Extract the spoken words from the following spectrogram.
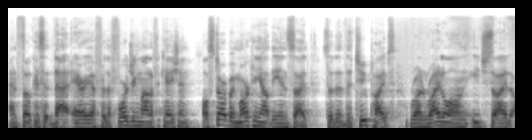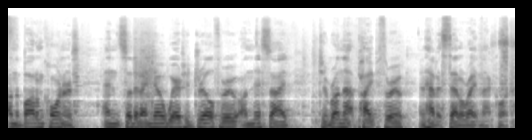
and focus at that area for the forging modification. I'll start by marking out the inside so that the two pipes run right along each side on the bottom corners, and so that I know where to drill through on this side to run that pipe through and have it settle right in that corner.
